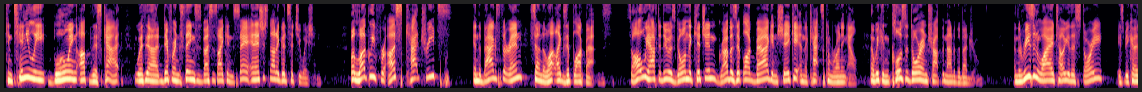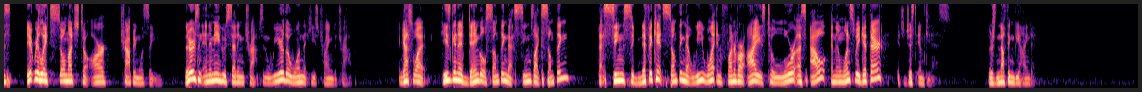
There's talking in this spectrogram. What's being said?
continually blowing up this cat with uh, different things as best as I can say. And it's just not a good situation. But luckily for us, cat treats and the bags they're in sound a lot like Ziploc bags. So all we have to do is go in the kitchen, grab a Ziploc bag, and shake it, and the cats come running out. And we can close the door and trap them out of the bedroom. And the reason why I tell you this story is because it relates so much to our trapping with Satan. There is an enemy who's setting traps, and we're the one that he's trying to trap. And guess what? He's gonna dangle something that seems like something that seems significant, something that we want in front of our eyes to lure us out. And then once we get there, it's just emptiness. There's nothing behind it.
